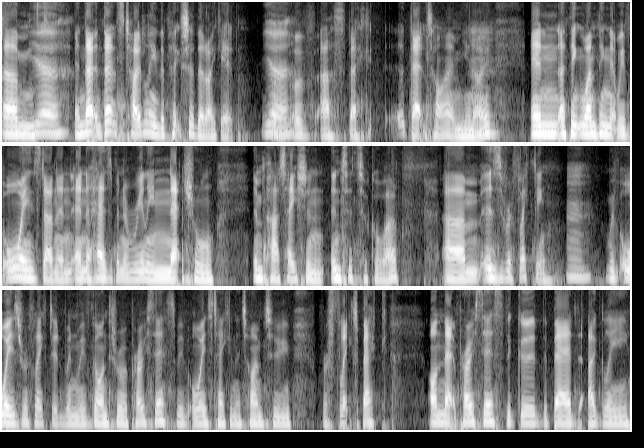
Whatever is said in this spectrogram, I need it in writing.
um, yeah. And that that's totally the picture that I get Yeah. of, of us back at that time, you know. Mm. And I think one thing that we've always done, and, and it has been a really natural impartation into Tukua, um, is reflecting. Mm. We've always reflected when we've gone through a process. We've always taken the time to reflect back on that process, the good, the bad, the ugly,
